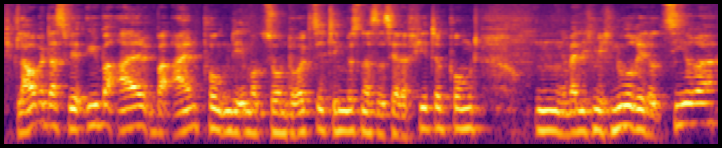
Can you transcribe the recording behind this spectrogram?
Ich glaube, dass wir überall, bei allen Punkten die Emotionen berücksichtigen müssen. Das ist ja der vierte Punkt. Hm, wenn ich mich nur reduziere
